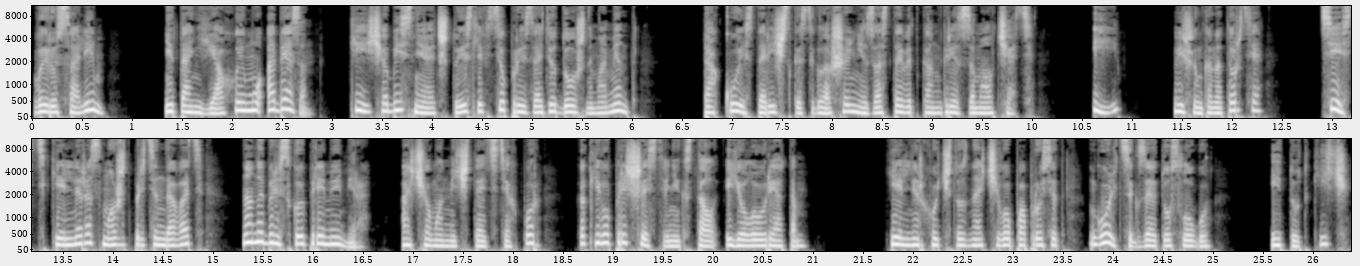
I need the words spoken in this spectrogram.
в Иерусалим Нетаньяху ему обязан. Кич объясняет, что если все произойдет в должный момент – Такое историческое соглашение заставит Конгресс замолчать. И, вишенка на торте, тесть Кельнера сможет претендовать на Нобелевскую премию мира, о чем он мечтает с тех пор, как его предшественник стал ее лауреатом. Кельнер хочет узнать, чего попросит Гольцик за эту услугу. И тут Кич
